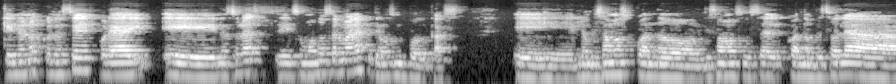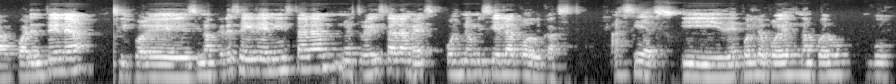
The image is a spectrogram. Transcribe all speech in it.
que no nos conocés por ahí, eh, nosotras eh, somos dos hermanas que tenemos un podcast. Eh, lo empezamos cuando empezamos a hacer, cuando empezó la cuarentena. Si, si nos querés seguir en Instagram, nuestro Instagram es pues no mi ciela podcast. Así es. Y después lo puedes, nos puedes bu- bu-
